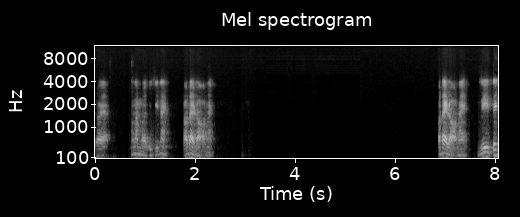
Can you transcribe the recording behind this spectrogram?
Rồi ạ, nó nằm ở vị trí này, có đài đỏ này. Pháo đài đỏ này, di tích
